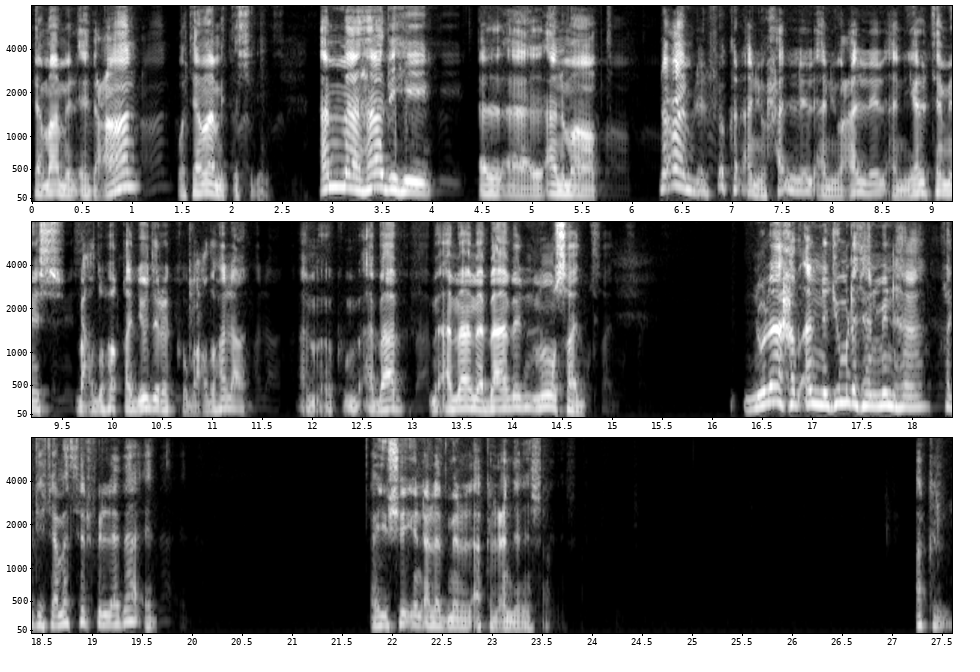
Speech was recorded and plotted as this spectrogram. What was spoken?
تمام الاذعان وتمام التسليم. أما هذه الأنماط نعم للفكر أن يحلل أن يعلل أن يلتمس. بعضها قد يدرك وبعضها لا. أباب أمام باب موصد. نلاحظ أن جملة منها قد يتمثل في اللذائذ. أي شيء ألذ من الأكل عند الإنسان؟ أكل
